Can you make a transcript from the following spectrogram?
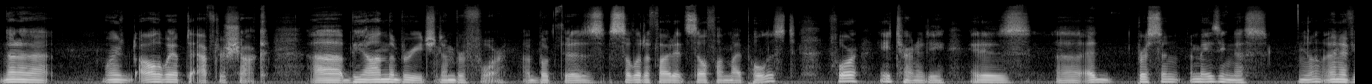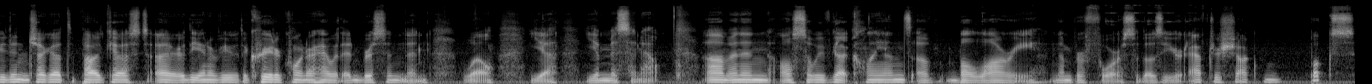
none of that. We're all the way up to Aftershock. Uh, Beyond the Breach, number four. A book that has solidified itself on my pull list for eternity. It is uh, Ed Brisson amazingness. You know, and if you didn't check out the podcast uh, or the interview, the creator corner I had with Ed Brisson, then well, yeah, you're missing out. Um, and then also we've got Clans of Bellari, number four. So those are your aftershock books.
